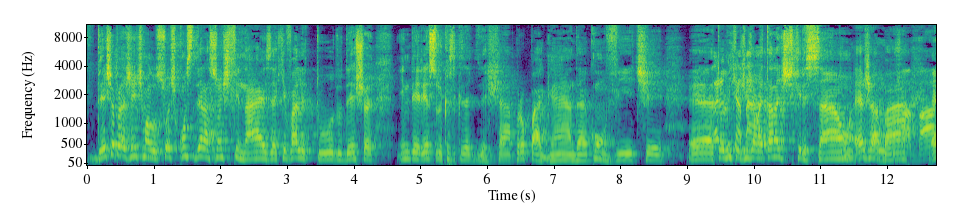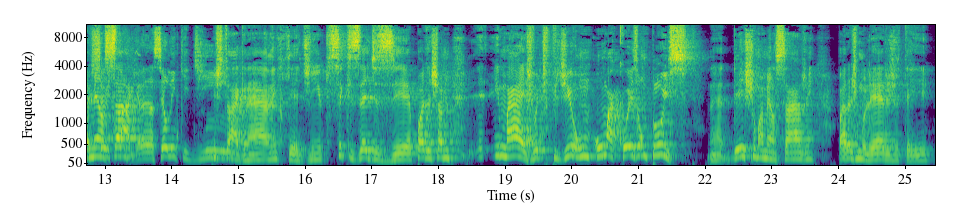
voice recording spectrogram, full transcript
deixa pra gente, Malu, suas considerações finais, aqui vale tudo, deixa endereço do que você quiser deixar, propaganda, convite, é, teu LinkedIn jabá. já vai estar na descrição, é jabá, Jabá, é seu mensagem. Instagram, seu LinkedIn. Instagram, LinkedIn, o que você quiser dizer, pode deixar. E, mais, vou te pedir um- uma coisa, um plus. Né? Deixe uma mensagem para as mulheres de TI,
